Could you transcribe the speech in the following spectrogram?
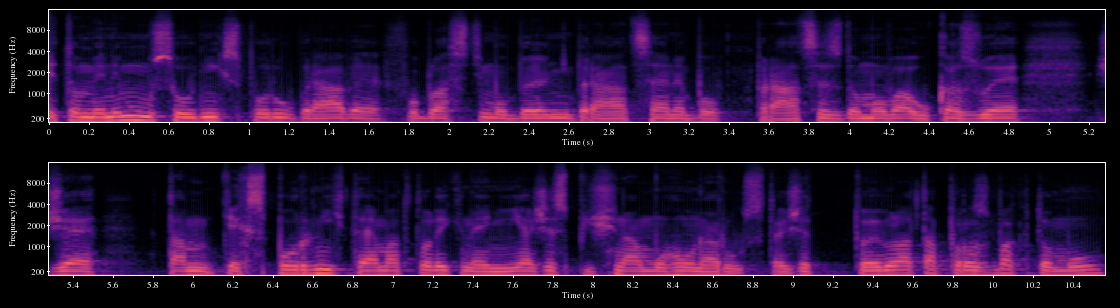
i to minimum soudních sporů právě v oblasti mobilní práce nebo práce z domova ukazuje, že tam těch sporných témat tolik není a že spíš nám mohou narůst. Takže to by byla ta prozba k tomu,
